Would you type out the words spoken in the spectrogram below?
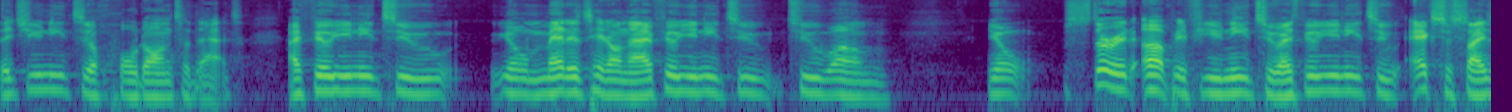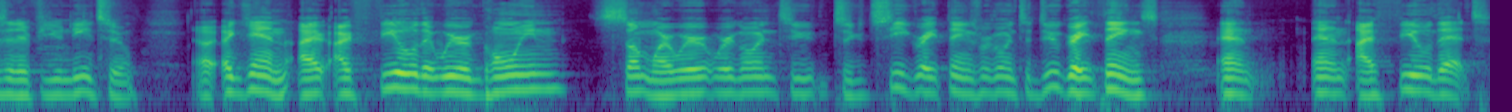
that you need to hold on to that. I feel you need to you know meditate on that. I feel you need to to um you know stir it up if you need to. I feel you need to exercise it if you need to. Uh, again i i feel that we're going somewhere. We're we're going to to see great things. We're going to do great things. And and i feel that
